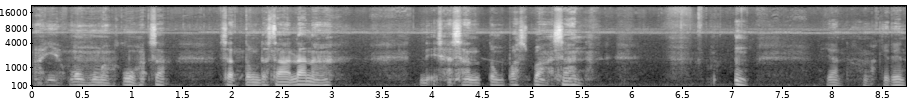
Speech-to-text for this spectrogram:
Ayaw mong makuha sa santong dasalan ha. Hindi sa santong paspasan. Yan, laki din.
